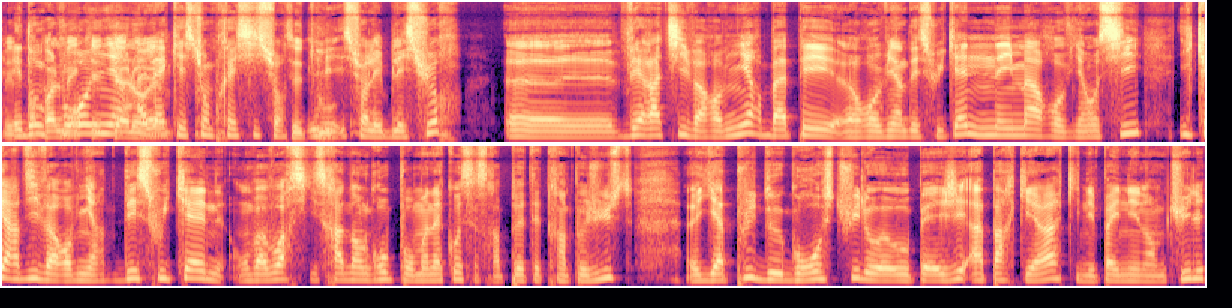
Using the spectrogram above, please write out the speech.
Mais Et donc, pour revenir à la question précise les, sur les blessures, euh, Verratti va revenir, Bappé euh, revient dès ce week-end, Neymar revient aussi, Icardi va revenir dès ce week-end. On va voir s'il sera dans le groupe pour Monaco, ça sera peut-être un peu juste. Euh, Il n'y a plus de grosses tuiles au, au PSG, à part Kerrer, qui n'est pas une énorme tuile,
